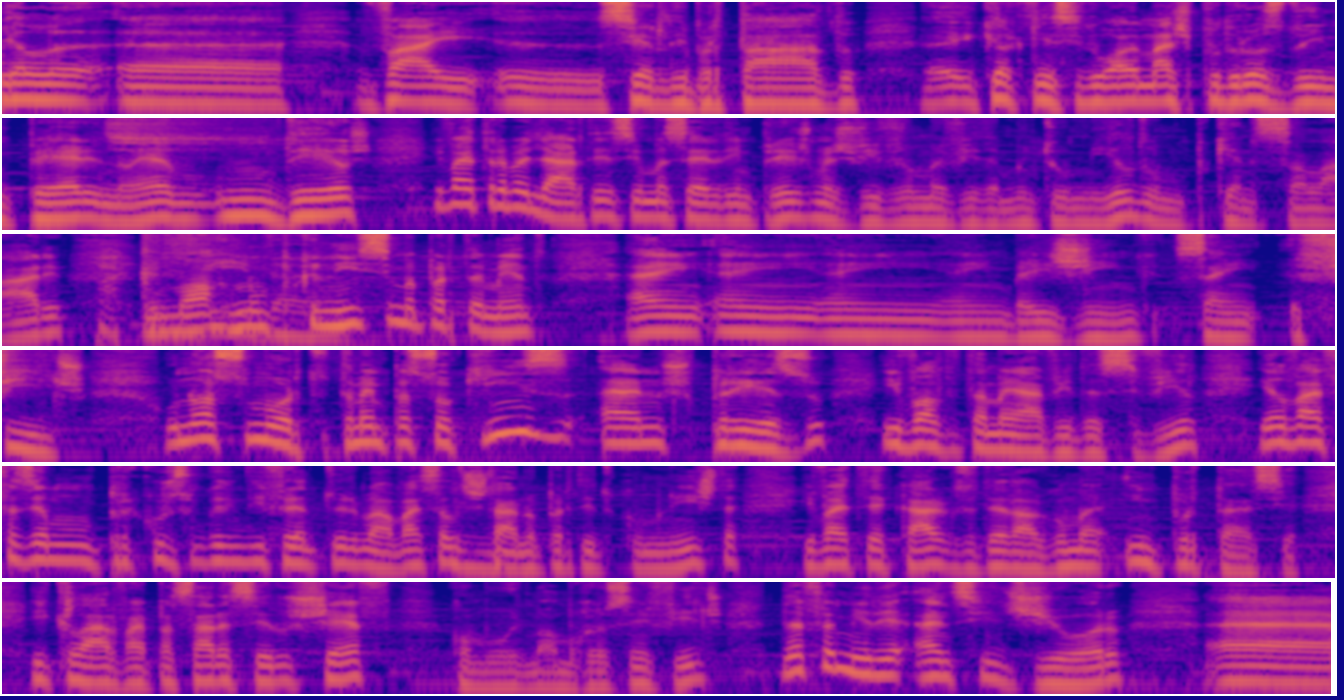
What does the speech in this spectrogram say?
Ele ah, vai ah, ser libertado, ah, aquele que tinha sido o homem mais poderoso do Império, não é? Um Deus, e vai trabalhar, tem assim uma série de empregos, mas vive uma vida muito humilde, um pequeno salário, que e morre num vida! pequeníssimo apartamento em, em, em, em Beijing, sem filhos. O nosso morto também passou 15 anos preso e volta também à vida civil. Ele vai fazer um percurso um bocadinho diferente do irmão, vai se alistar no Partido Comunista e vai ter cargos até de alguma importância. E claro, vai passar a ser o chefe, como o irmão morreu sem filhos, da família Ansi de Ouro,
